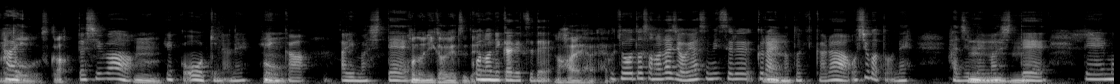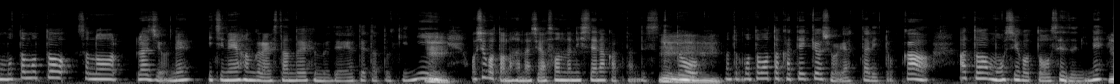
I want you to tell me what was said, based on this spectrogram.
はどうですか、私はうん。結構大きなね、変化ありまして、この2ヶ月で。この2ヶ月で。はいはいはい。ちょうどそのラジオお休みするくらいの時からお仕事をね、始めまして、で、もともとそのラジオね、1年半ぐらいスタンド FM でやってた時に、うんお仕事の話はそんなにしてなかったんですけど、うんうんうんもともともと家庭教師をやったりとか、あとはもうお仕事をせずにね、う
